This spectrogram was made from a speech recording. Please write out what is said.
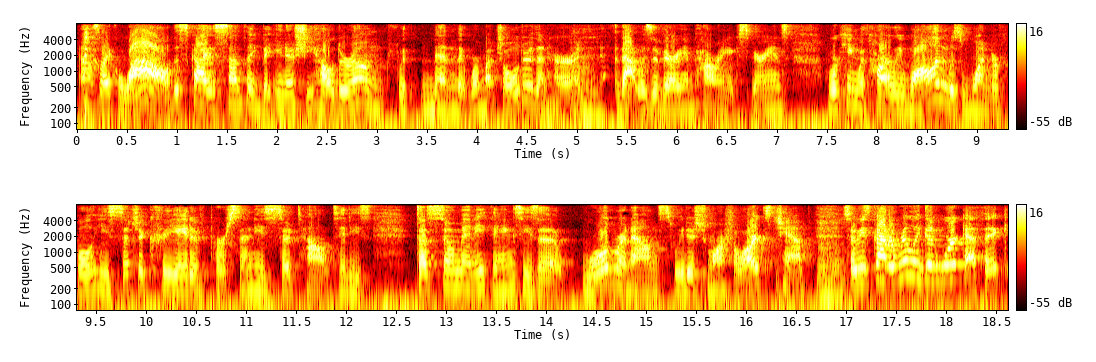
and I was like wow this guy is something. But you know she held her own with men that were much older than her and mm-hmm. that was a very empowering experience. Working with Harley Wallen was wonderful. He's such a creative person. He's so talented. He's does so many things. He's a world-renowned Swedish martial arts champ, so he's got a really good work ethic.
